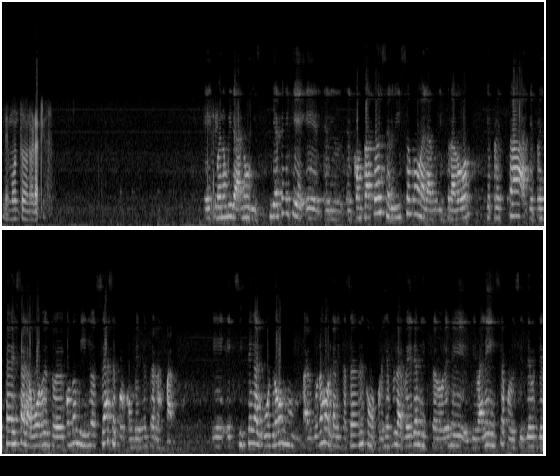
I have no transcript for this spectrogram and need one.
de monto de honorarios. Eh, bueno, mira, Nubis, fíjate que el, contrato de servicio con el administrador que presta, que presta esa labor dentro del condominio se hace por convenio entre las partes. Eh, existen algunos, algunas organizaciones, como por ejemplo la Red de Administradores de, Valencia, por decir, de, de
